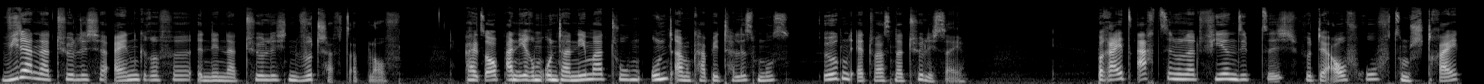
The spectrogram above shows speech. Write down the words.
widernatürliche Eingriffe in den natürlichen Wirtschaftsablauf. Als ob an ihrem Unternehmertum und am Kapitalismus irgendetwas natürlich sei. Bereits 1874 wird der Aufruf zum Streik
